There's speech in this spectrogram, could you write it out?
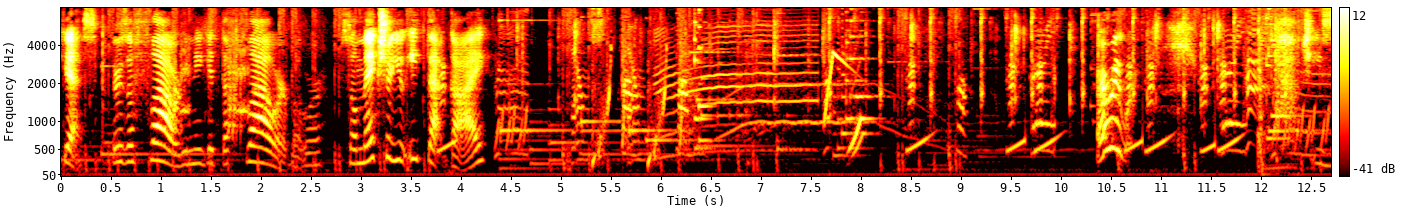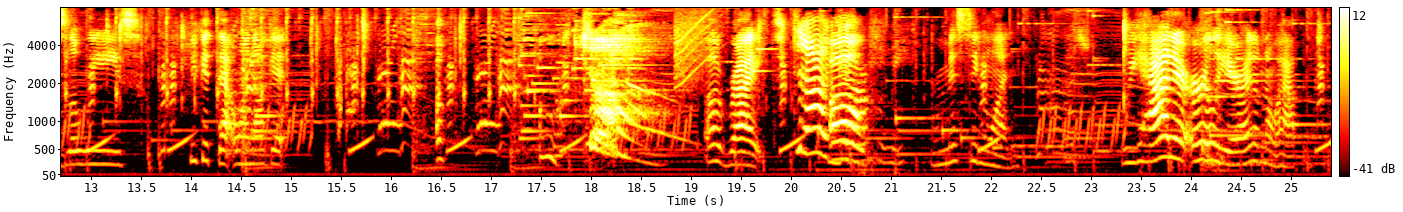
Yes, there's a flower. We need to get the flower, but we're so make sure you eat that guy. Hurry! Jeez Louise. You get that one, I'll get. Oh. All right. Oh. We're missing one. We had it earlier. I don't know what happened.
